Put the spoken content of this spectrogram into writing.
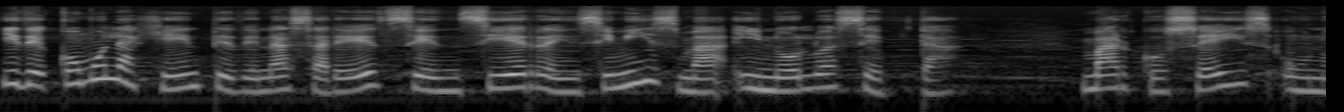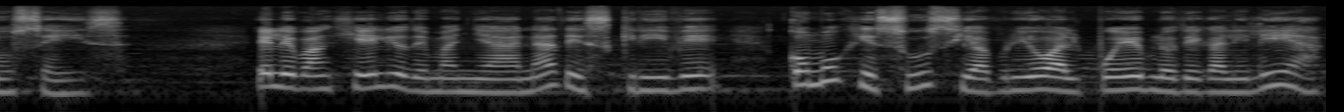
y de cómo la gente de Nazaret se encierra en sí misma y no lo acepta. Marcos 6, 1, 6. El Evangelio de mañana describe cómo Jesús se abrió al pueblo de Galilea,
